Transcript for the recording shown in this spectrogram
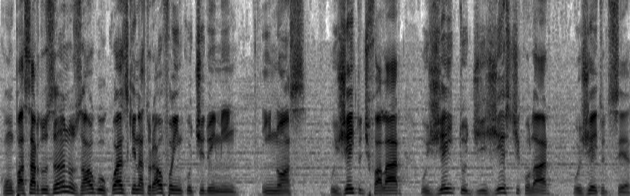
Com o passar dos anos, algo quase que natural foi incutido em mim, em nós. O jeito de falar, o jeito de gesticular, o jeito de ser.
